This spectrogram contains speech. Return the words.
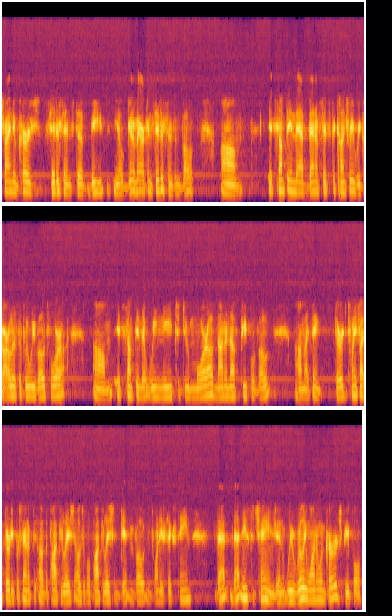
trying to encourage citizens to be, you know, good American citizens and vote. Um, it's something that benefits the country regardless of who we vote for. Um, it's something that we need to do more of. Not enough people vote. Um, I think 30, 25, 30 percent of, the population, eligible population, didn't vote in 2016 that that needs to change, and we really want to encourage people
